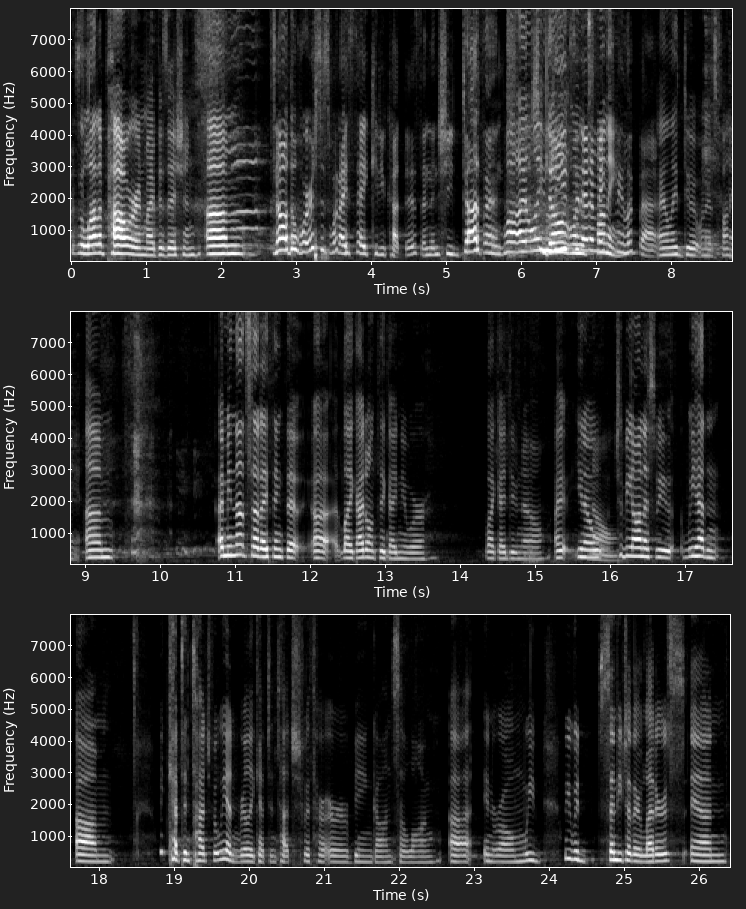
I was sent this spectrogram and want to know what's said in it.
there's a lot of power in my position. Um, No, the worst is when I say, "Can you cut this?" and then she doesn't. well, I only she don't when it it's it funny. makes me look bad. I only do it when it's funny. Um, I mean, that said, I think that uh, like I don't think I knew her like I do now. I, you know, No. to be honest, we we hadn't um, we kept in touch, but we hadn't really kept in touch with her being gone so long uh, in Rome. We we would send each other letters, and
